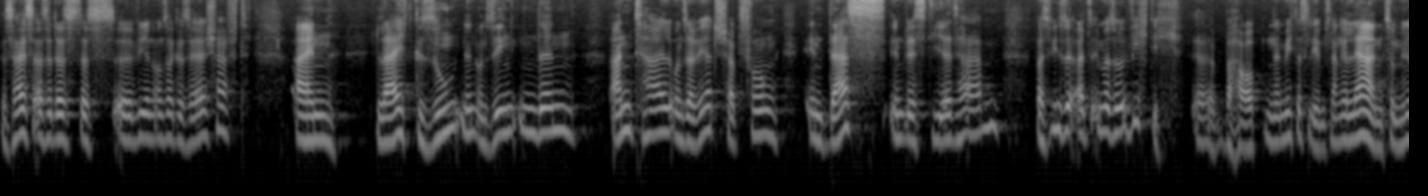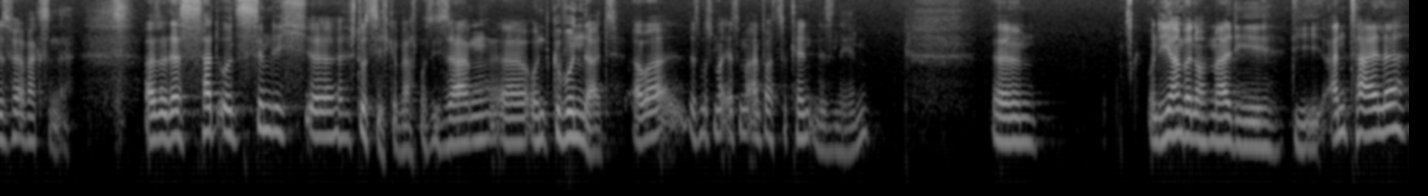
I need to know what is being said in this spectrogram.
Das heißt also, dass, dass wir in unserer Gesellschaft einen leicht gesunkenen und sinkenden Anteil unserer Wertschöpfung in das investiert haben, was wir als immer so wichtig äh, behaupten, nämlich das lebenslange Lernen, zumindest für Erwachsene. Also das hat uns ziemlich äh, stutzig gemacht, muss ich sagen, äh, und gewundert. Aber das muss man erstmal einfach zur Kenntnis nehmen. Ähm, und hier haben wir nochmal die, die Anteile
